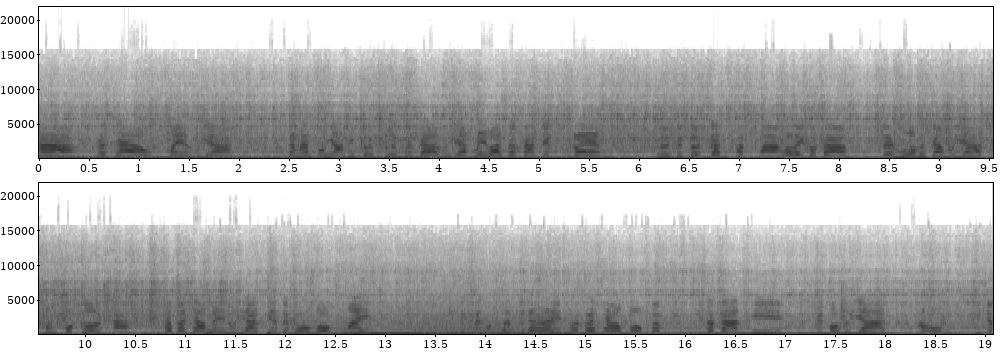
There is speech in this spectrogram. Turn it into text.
ถ้าพระเจ้าไม่อนุญาต ดังนั้นทุกอย่างที่เกิดขึ้นพระเจ้าอนุญาตไม่ว่าซาตานจะแกล้ง หรือจะเกิดการขัดขวางอะไรก็ตาม แต่เมื่อพระเจ้าอนุญาตมันก็เกิดค่ะ ถ้าพระเจ้าไม่อนุญาตเพียงแต่พระองค์บอกไม่สิ่งนั้นก็เกิดไม่ได้ เหมือนพระเจ้าบอกกับซาตานที่ไปขออนุญาตพระองค์ที่จะ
